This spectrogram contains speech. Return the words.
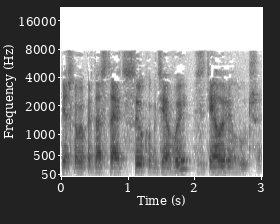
если вы предоставите ссылку, где вы сделали лучше.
